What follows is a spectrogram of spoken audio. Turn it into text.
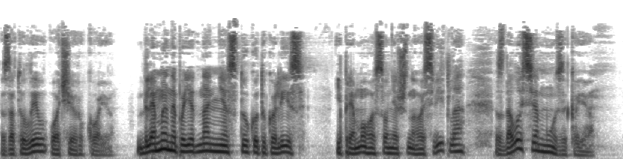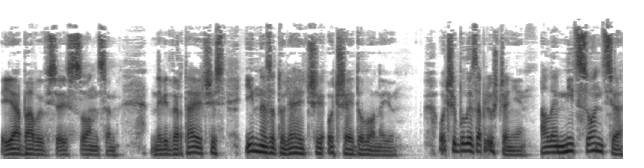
затулив очі рукою. Для мене поєднання стукоту коліс і прямого сонячного світла здалося музикою. Я бавився із сонцем, не відвертаючись і не затуляючи очей долонею. Очі були заплющені, але міць сонця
